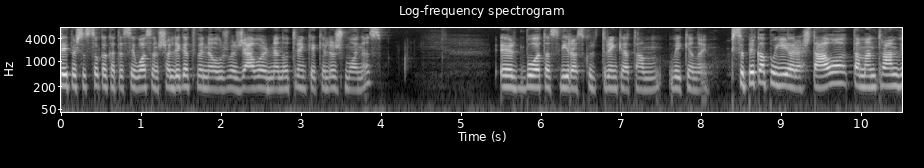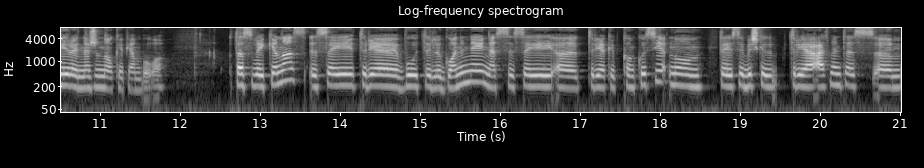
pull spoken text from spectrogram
taip išsisuko, kad jisai vos ant šalygatvę neužvažiavo ir nenutrenkė kelius žmonės. Ir buvo tas vyras, kur trinkė tam vaikinui. Su pikapu jį areštavo, tam antram vyrai nežinau, kaip jam buvo tas vaikinas, jisai turėjo būti ligoniniai, nes jisai uh, turėjo kaip konkusiją, nu, tai jisai biškai turėjo atmintis, um,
